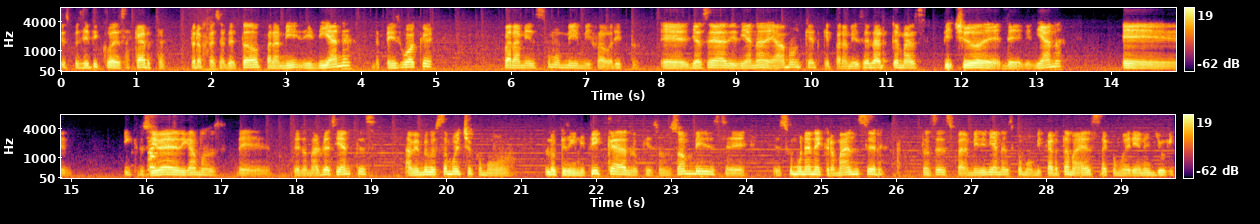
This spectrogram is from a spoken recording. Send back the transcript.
específico de esa carta pero a pesar de todo, para mí, Diana, de Pace Walker, para mí es como mi, mi favorito. Eh, ya sea Diana de Amonkhet, que para mí es el arte más pichudo de, de Diana, eh, inclusive, digamos, de, de, los más recientes. A mí me gusta mucho como lo que significa, lo que son zombies, eh, es como una necromancer. Entonces, para mí Diana es como mi carta maestra, como dirían en Yugi.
